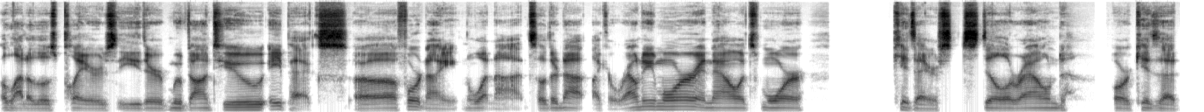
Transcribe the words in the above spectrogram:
a lot of those players either moved on to Apex, uh, Fortnite, and whatnot. So they're not like around anymore, and now it's more kids that are still around or kids that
